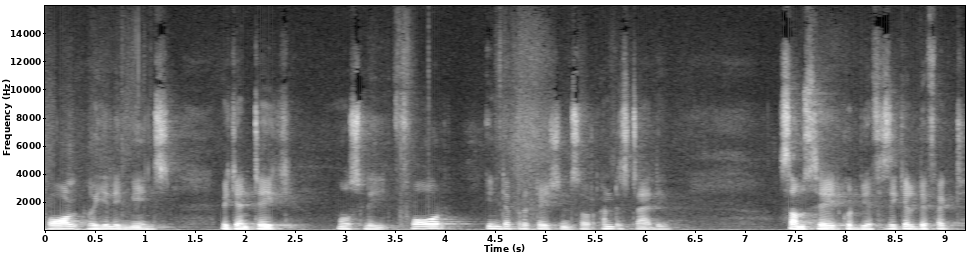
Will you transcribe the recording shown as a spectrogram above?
Paul really means? We can take mostly four interpretations or understanding. Some say it could be a physical defect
